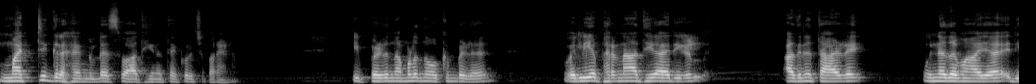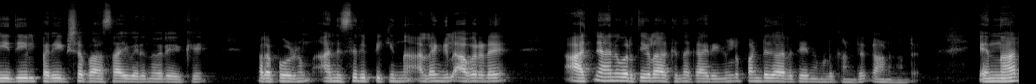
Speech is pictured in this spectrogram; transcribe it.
മറ്റ് ഗ്രഹങ്ങളുടെ സ്വാധീനത്തെക്കുറിച്ച് പറയണം. ഇപ്പോഴും നമ്മൾ നോക്കുമ്പോൾ വലിയ ഭരണാധികാരികൾ അതിന് താഴെ ഉന്നതമായ രീതിയിൽ പരീക്ഷ പാസ്സായി വരുന്നവരെയൊക്കെ പലപ്പോഴും അനുസരിപ്പിക്കുന്ന അല്ലെങ്കിൽ അവരുടെ ആജ്ഞാനുവർത്തികളാക്കുന്ന കാര്യങ്ങൾ പണ്ട് കാലത്തെ നമ്മൾ കണ്ട് കാണുന്നുണ്ട്. എന്നാൽ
